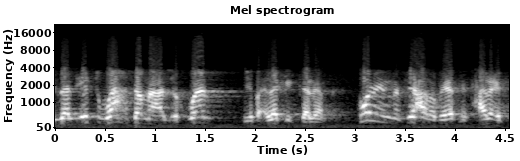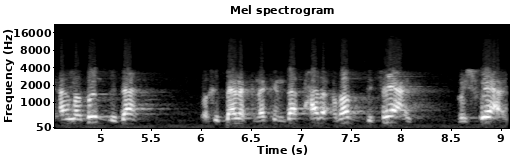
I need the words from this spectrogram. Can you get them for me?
إذا لقيت واحدة مع الإخوان يبقى لك الكلام. كون إن في عربيات اتحرقت أنا ضد ده. واخد بالك؟ لكن ده اتحرق رد فعل مش فعل.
